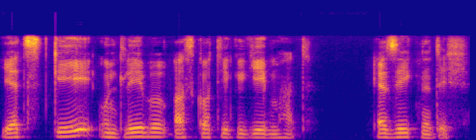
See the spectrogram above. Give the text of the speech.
Jetzt geh und lebe, was Gott dir gegeben hat. Er segne dich.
